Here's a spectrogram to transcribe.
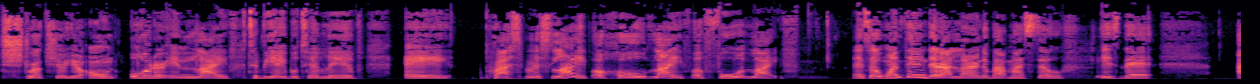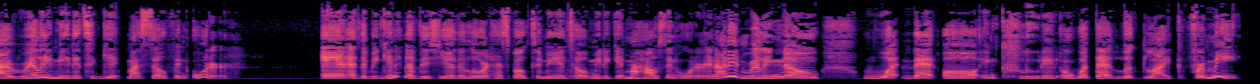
structure, your own order in life to be able to live a prosperous life, a whole life, a full life. And so, one thing that I learned about myself is that I really needed to get myself in order. And at the beginning of this year, the Lord had spoke to me and told me to get my house in order. And I didn't really know what that all included or what that looked like for me.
